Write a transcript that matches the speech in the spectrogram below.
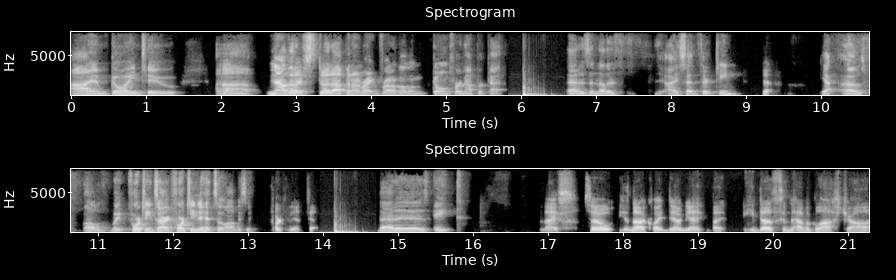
I am going to. Uh, now that I've stood up and I'm right in front of him, I'm going for an uppercut. That is another. th- I said 13. Yeah. Yeah. I was. Oh wait, 14. Sorry, 14 to hit. So obviously 14 hits, yeah. That is eight. Nice. So he's not quite down yet, but he does seem to have a glass jaw.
